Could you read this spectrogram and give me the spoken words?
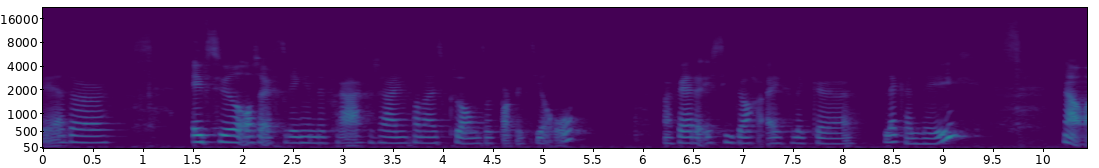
verder, eventueel als er echt dringende vragen zijn vanuit klanten, pak ik die al op. Maar verder is die dag eigenlijk uh, lekker leeg. Nou,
